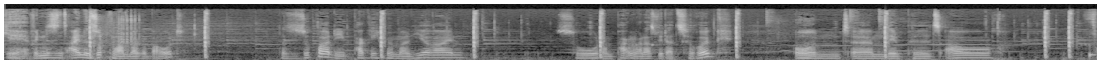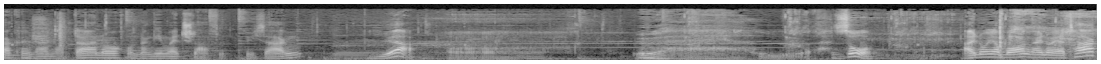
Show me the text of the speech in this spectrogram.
Yeah, wenigstens eine Suppe haben wir gebaut. Das ist super, die packe ich mir mal hier rein. So, dann packen wir das wieder zurück. Und ähm, den Pilz auch. Fackeln haben wir da noch. Und dann gehen wir jetzt schlafen. Würde ich sagen. Ja. So. Ein neuer Morgen, ein neuer Tag.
